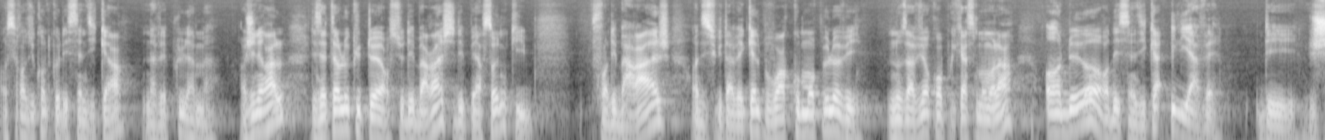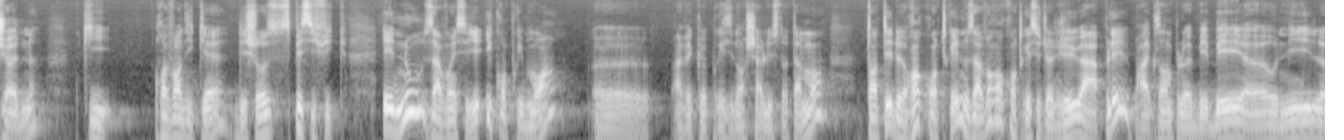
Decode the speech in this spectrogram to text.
On s'est rendu compte que les syndicats n'avaient plus la main. En général, les interlocuteurs sur des barrages, c'est des personnes qui font des barrages, on discute avec elles pour voir comment on peut lever. Nous avions compris qu'à ce moment-là, en dehors des syndicats, il y avait des jeunes qui revendiquaient des choses spécifiques. Et nous avons essayé, y compris moi, euh, avec le président Chalus notamment, tenter de rencontrer, nous avons rencontré ces jeunes. J'ai eu à appeler, par exemple, Bébé, euh, O'Neill,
